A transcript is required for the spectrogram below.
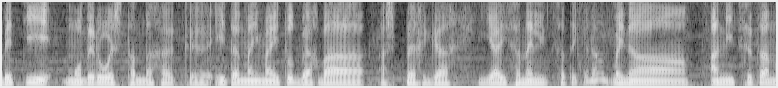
Beti modero estandarrak eh, egiten main maitut, behar ba aspergarria izanen litzatekera, baina anitzetan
